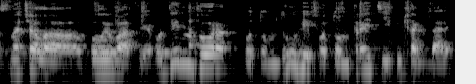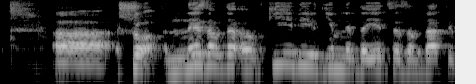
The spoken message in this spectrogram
Спочатку поливати один город, потім другий, потім третій і так далі. Що не завда... в Києві їм не вдається завдати,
